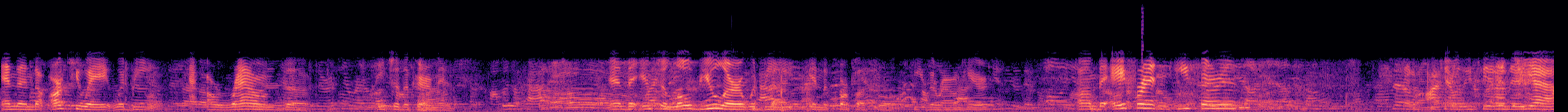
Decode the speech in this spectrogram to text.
And then the arcuate would be around the each of the pyramids. And the interlobular would be in the corpuscle, these around here. Um, the afferent and efferent, you can't really see it on there, yeah.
